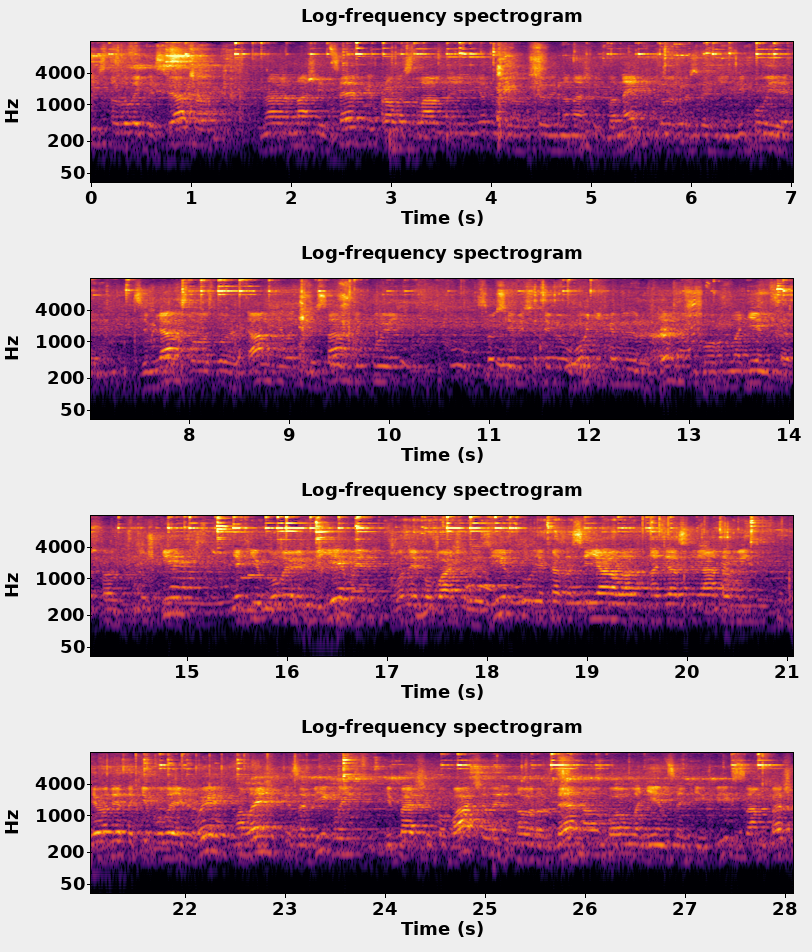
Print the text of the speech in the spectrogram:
дійсно велике свято на нашій церкві православної. Я думаю, сьогодні на нашій планеті, тому що сьогодні лікує земля, славословить ангели, небеса лікують со всіми святими угодниками рожденого Бога младенця. Що Дужки, які були вієми, вони побачили зірку, яка засіяла над яснятами. І вони такі були, як ви, маленькі, забігли, і перші побачили новорожденого Бога младенця, який вік сам перший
